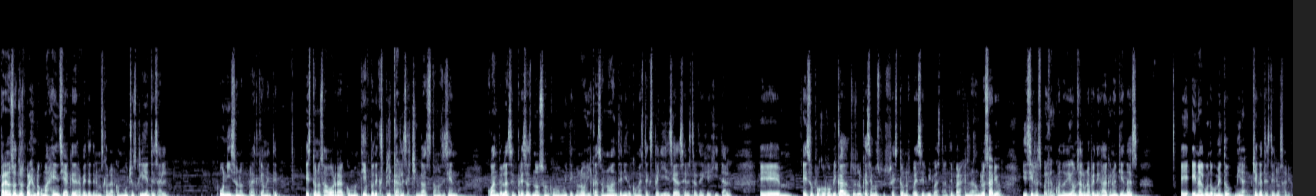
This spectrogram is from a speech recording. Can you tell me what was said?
para nosotros, por ejemplo, como agencia, que de repente tenemos que hablar con muchos clientes al unísono prácticamente, esto nos ahorra como tiempo de explicarles qué chingados estamos diciendo. Cuando las empresas no son como muy tecnológicas o no han tenido como esta experiencia de hacer estrategia digital, eh, es un poco complicado. Entonces lo que hacemos, pues esto nos puede servir bastante para generar un glosario y decirles, oigan, cuando digamos alguna pendejada que no entiendas, eh, en algún documento, mira, chécate este glosario,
